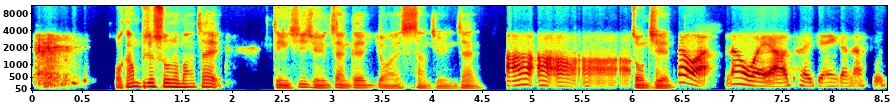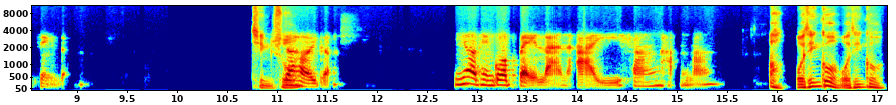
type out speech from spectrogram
我刚不就说了吗？在顶溪捷运站跟永安市场捷运站。哦哦哦哦哦哦，中间。那我那我也要推荐一个那附近的，请说。最后一个，你有听过北兰阿姨商行吗？哦，我听过，我听过。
